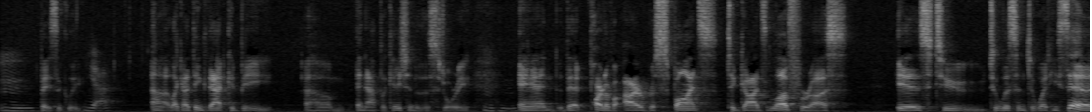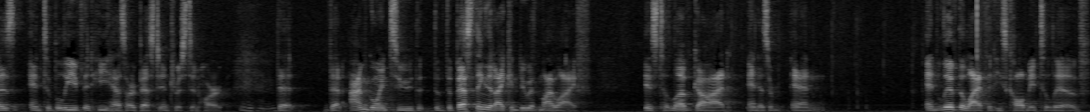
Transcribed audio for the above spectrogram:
Mm. Basically. Yeah. Uh, like I think that could be um, an application of this story, mm-hmm. and that part of our response to God's love for us is to to listen to what He says and to believe that He has our best interest in heart. Mm-hmm. That that I'm going to the, the, the best thing that I can do with my life is to love God and as a, and and live the life that He's called me to live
